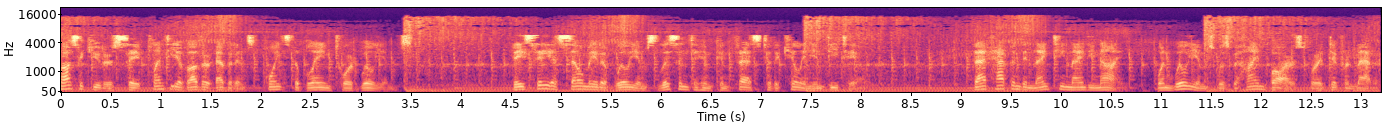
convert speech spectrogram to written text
Prosecutors say plenty of other evidence points the blame toward Williams. They say a cellmate of Williams listened to him confess to the killing in detail. That happened in 1999, when Williams was behind bars for a different matter.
